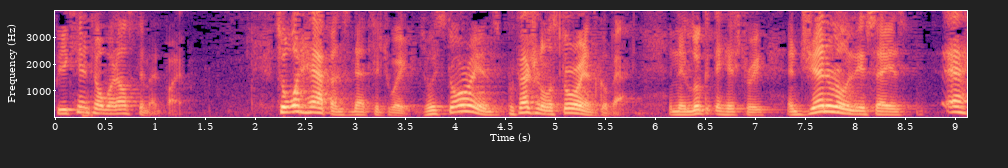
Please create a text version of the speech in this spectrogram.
but you can't tell what else they meant by it. So what happens in that situation? So historians, professional historians go back and they look at the history and generally they say is, eh,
